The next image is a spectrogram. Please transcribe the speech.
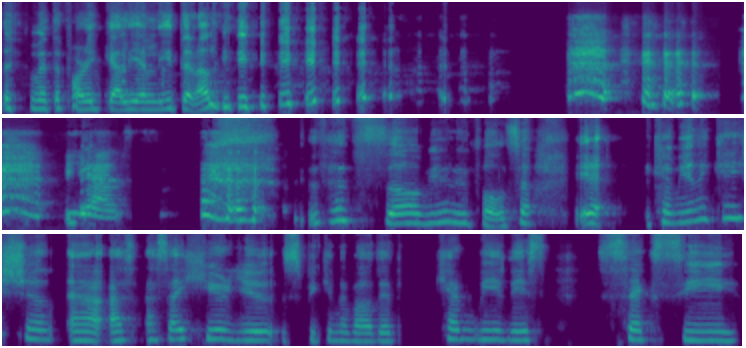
metaphorically and literally. yes. That's so beautiful. So, yeah, communication, uh, as, as I hear you speaking about it, can be this sexy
